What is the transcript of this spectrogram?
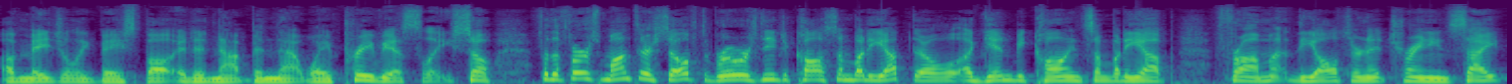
of Major League Baseball. It had not been that way previously. So for the first month or so, if the Brewers need to call somebody up, they'll again be calling somebody up from the alternate training site.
